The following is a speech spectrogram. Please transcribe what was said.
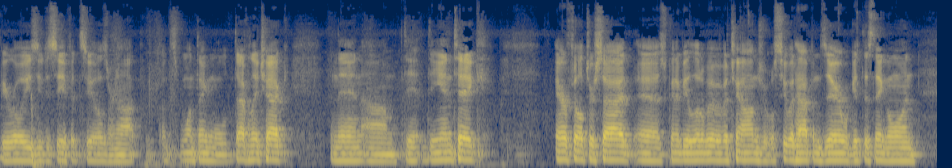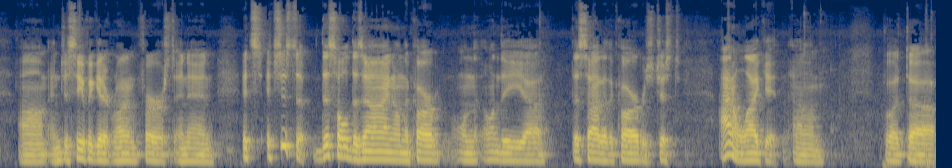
be real easy to see if it seals or not. That's one thing we'll definitely check. And then um, the, the intake air filter side uh, is going to be a little bit of a challenge. We'll see what happens there. We'll get this thing on um, and just see if we get it running first. And then it's it's just a, this whole design on the carb on the, on the uh, this side of the carb is just I don't like it. Um, but uh,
